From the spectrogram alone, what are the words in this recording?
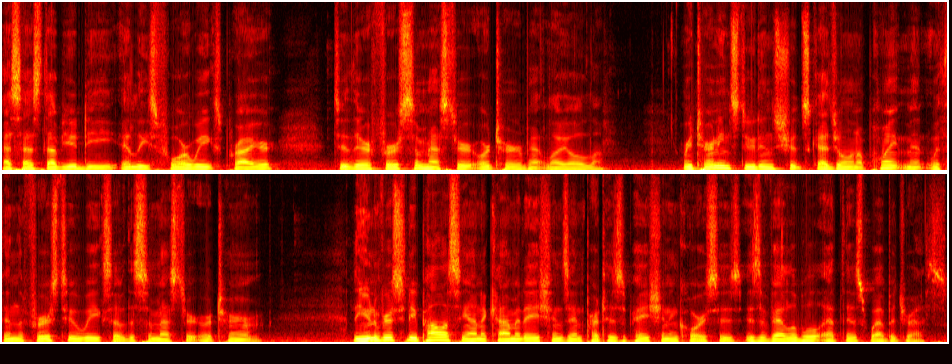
SSWD at least four weeks prior to their first semester or term at Loyola. Returning students should schedule an appointment within the first two weeks of the semester or term. The university policy on accommodations and participation in courses is available at this web address.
